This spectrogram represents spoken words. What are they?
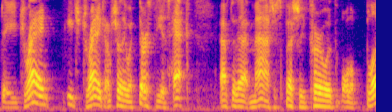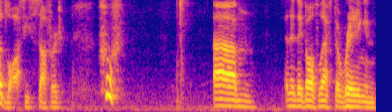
they drank each drank. I'm sure they were thirsty as heck after that match, especially Kerr with all the blood loss he suffered. Whew. Um, and then they both left the ring, and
